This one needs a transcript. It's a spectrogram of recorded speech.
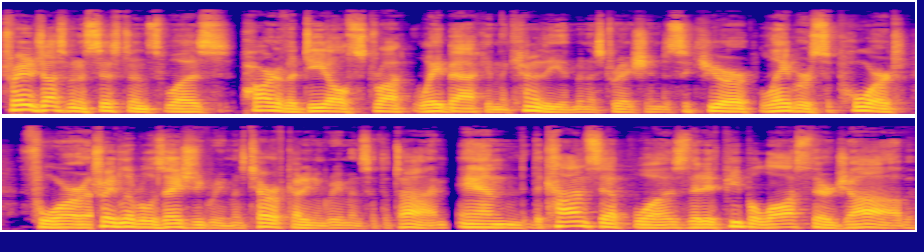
Trade adjustment assistance was part of a deal struck way back in the Kennedy administration to secure labor support for trade liberalization agreements, tariff cutting agreements at the time. And the concept was that if people lost their job,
